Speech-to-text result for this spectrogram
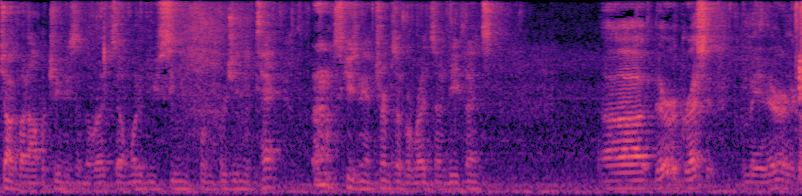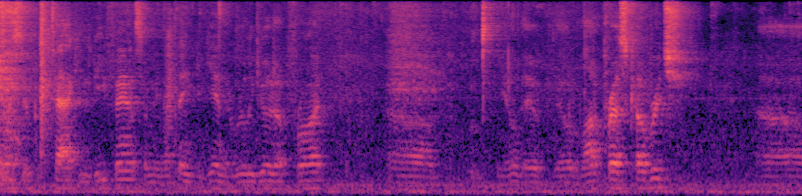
talk about opportunities in the red zone. What have you seen from Virginia Tech? excuse me, in terms of a red zone defense. Uh, they're aggressive. I mean, they're an aggressive attacking defense. I mean, I think again they're really good up front. Um, you know, they have a lot of press coverage. Uh,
